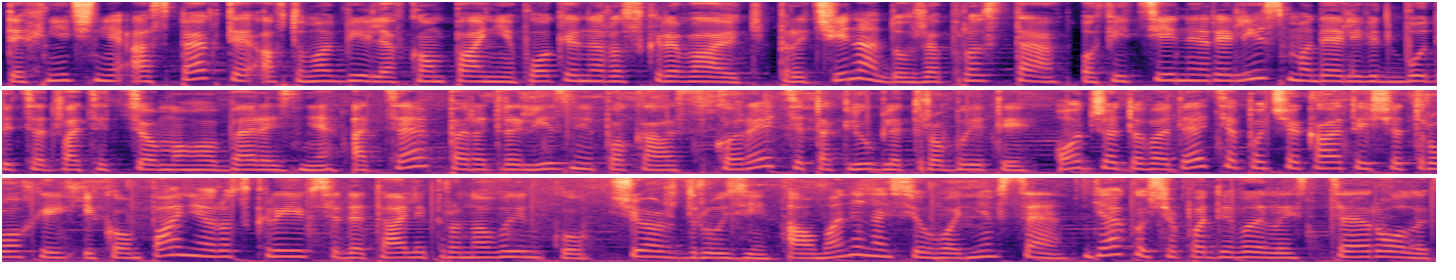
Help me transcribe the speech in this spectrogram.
Технічні аспекти автомобіля в компанії поки не розкривають. Причина дуже проста: офіційний реліз моделі відбудеться 27 березня, а це передрелізний показ. Корейці так люблять робити. Отже, доведеться почекати ще трохи, і компанія розкриє всі деталі про новинку. Що ж, друзі, а у мене на сьогодні все. Дякую, що подивились цей ролик.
